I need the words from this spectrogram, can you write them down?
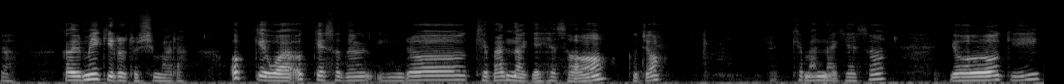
자, 갈매기를 조심하라. 어깨와 어깨선을 이렇게 만나게 해서, 그죠? 이렇게 만나게 해서, 여기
